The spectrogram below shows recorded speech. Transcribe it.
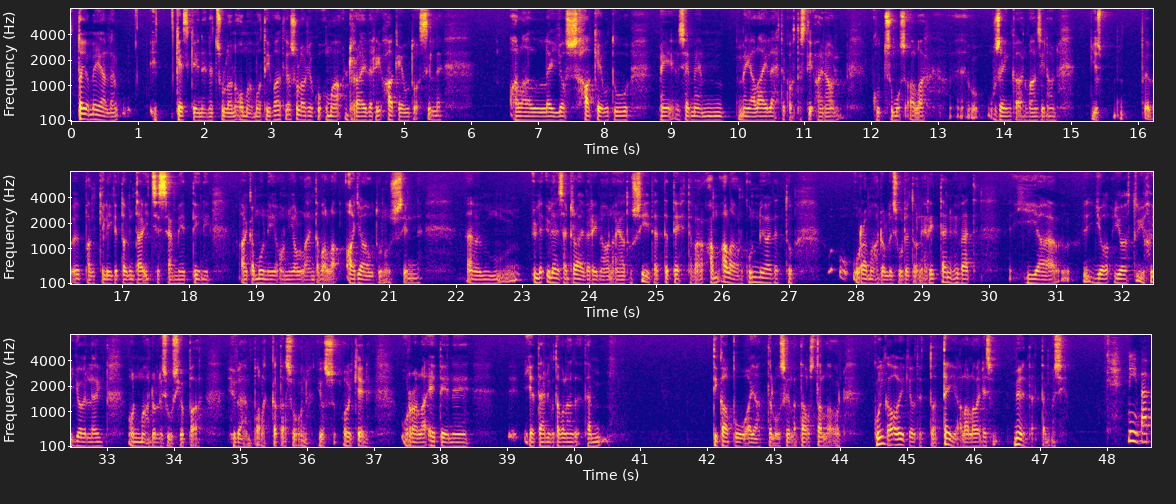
Toi on meillä keskeinen, että sulla on oma motivaatio, sulla on joku oma driveri hakeutua sille alalle, jos hakeutuu. Me, se me, meidän ala ei lähtökohtaisesti aina on kutsumusala useinkaan, vaan siinä on, jos pankkiliiketoimintaa itsessään miettii, niin aika moni on jollain tavalla ajautunut sinne. Yleensä driverina on ajatus siitä, että tehtävä ala on kunnioitettu, uramahdollisuudet on erittäin hyvät ja jo, jo, jo, joille on mahdollisuus jopa hyvään palkkatasoon, jos oikein uralla etenee. Ja tämä niin kuin tavallaan tämä tikapuuajattelu siellä taustalla on. Kuinka oikeutettua teidän alalla on edes myöntää tämmöisiä? Niinpä.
